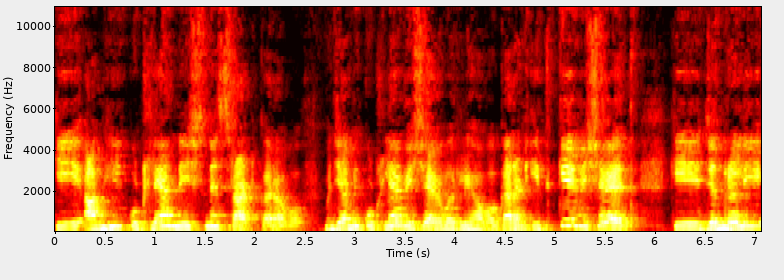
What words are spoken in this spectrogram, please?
की आम्ही कुठल्या निशने स्टार्ट करावं? म्हणजे आम्ही कुठल्या विषयावर लिहावं? कारण इतके विषय आहेत की जनरली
